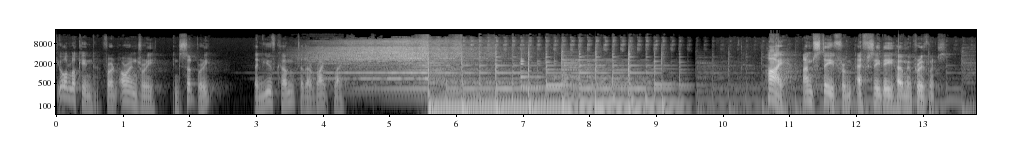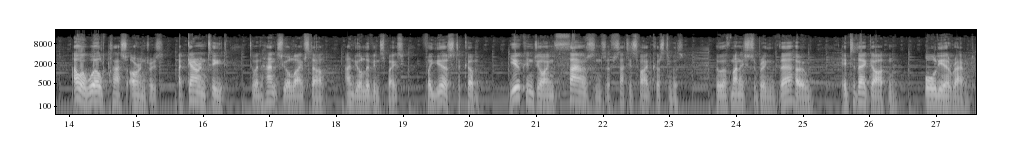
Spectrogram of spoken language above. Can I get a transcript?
you're looking for an orangery in Sudbury, then you've come to the right place. Hi, I'm Steve from FCD Home Improvements. Our world-class orangeries are guaranteed to enhance your lifestyle and your living space for years to come. You can join thousands of satisfied customers who have managed to bring their home into their garden all year round.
